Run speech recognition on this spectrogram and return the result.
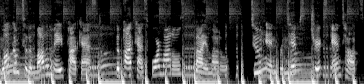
Welcome to the Model Made podcast, the podcast for models by a model. Tune in for tips, tricks, and talks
